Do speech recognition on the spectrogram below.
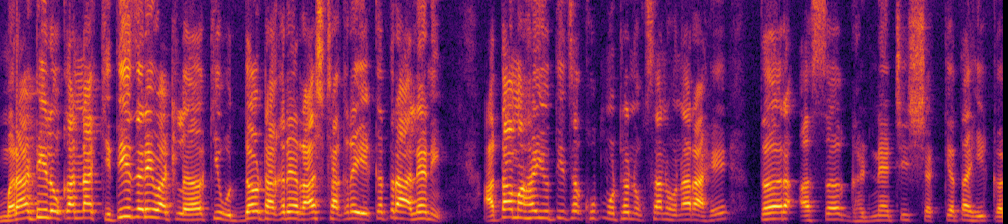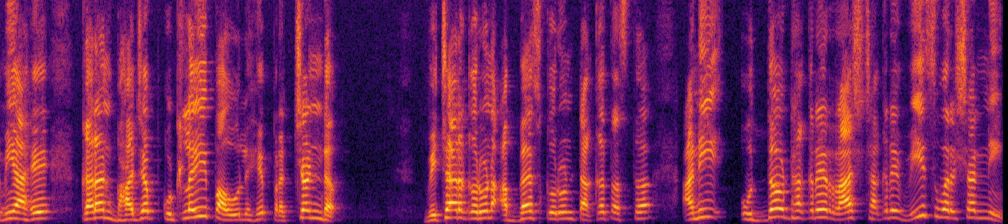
मराठी लोकांना किती जरी वाटलं की उद्धव ठाकरे राज ठाकरे एकत्र आल्याने आता महायुतीचं खूप मोठं नुकसान होणार आहे. तर असं घडण्याची शक्यता ही कमी आहे. कारण भाजप कुठलंही पाऊल हे प्रचंड विचार करून अभ्यास करून टाकत असतं. आणि उद्धव ठाकरे राज ठाकरे वीस वर्षांनी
